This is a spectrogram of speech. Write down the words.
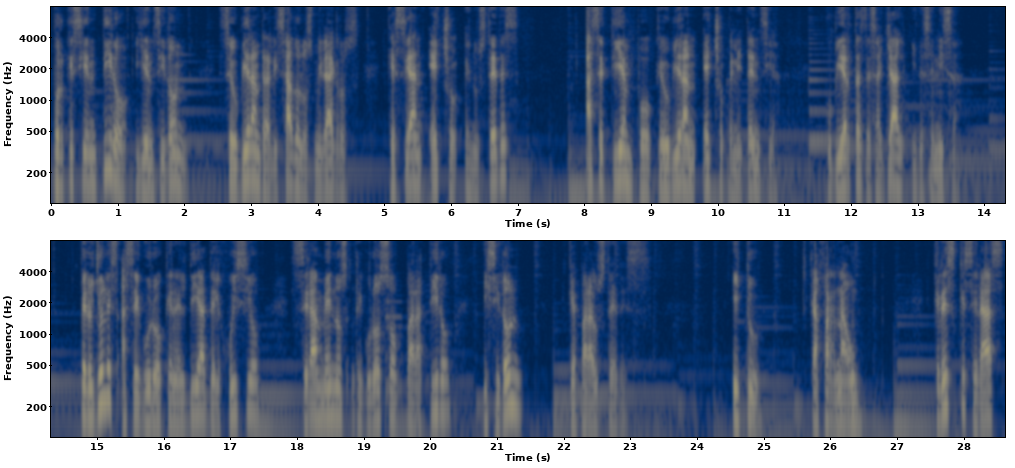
porque si en Tiro y en Sidón se hubieran realizado los milagros que se han hecho en ustedes, hace tiempo que hubieran hecho penitencia, cubiertas de sayal y de ceniza. Pero yo les aseguro que en el día del juicio será menos riguroso para Tiro y Sidón que para ustedes. ¿Y tú, Cafarnaúm, crees que serás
